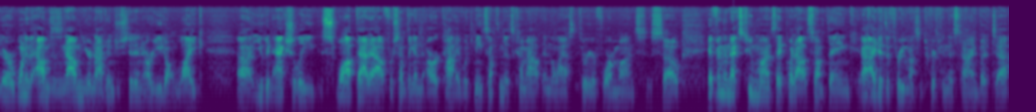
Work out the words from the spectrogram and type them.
or one of the albums is an album you're not interested in or you don't like, uh, you can actually swap that out for something in the archive, which means something that's come out in the last three or four months. So, if in the next two months they put out something, I did the three month subscription this time, but uh,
